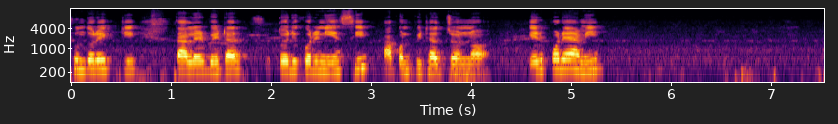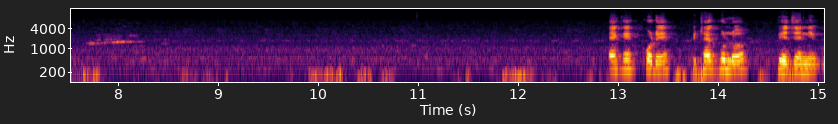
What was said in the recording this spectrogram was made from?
সুন্দর একটি তালের বেটার তৈরি করে নিয়েছি পাকন পিঠার জন্য। এরপরে আমি এক এক করে পিঠাগুলো ভেজে নিব।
